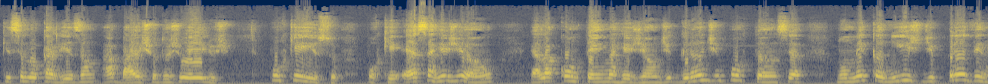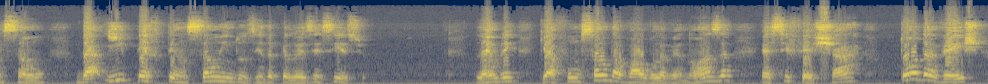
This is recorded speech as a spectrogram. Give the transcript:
que se localizam abaixo dos joelhos. Por que isso? Porque essa região ela contém uma região de grande importância no mecanismo de prevenção da hipertensão induzida pelo exercício. Lembrem que a função da válvula venosa é se fechar toda vez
